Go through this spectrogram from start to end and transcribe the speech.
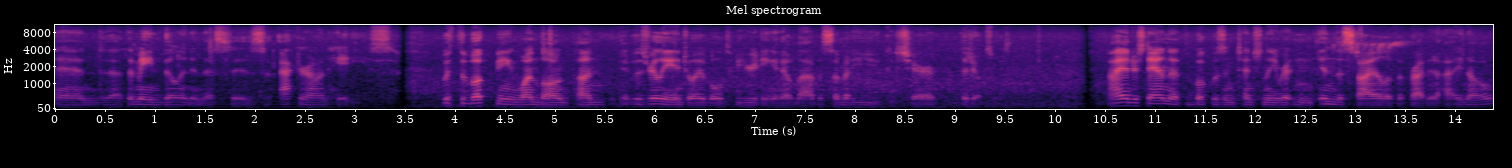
and uh, the main villain in this is Acheron Hades. With the book being one long pun, it was really enjoyable to be reading it out loud with somebody you could share the jokes with. I understand that the book was intentionally written in the style of a private eye novel,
